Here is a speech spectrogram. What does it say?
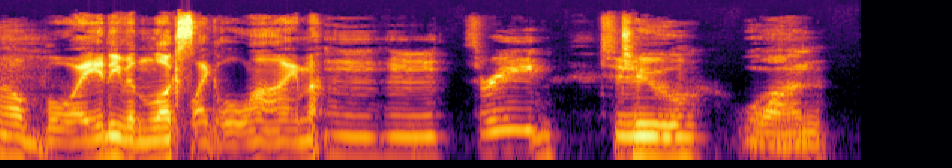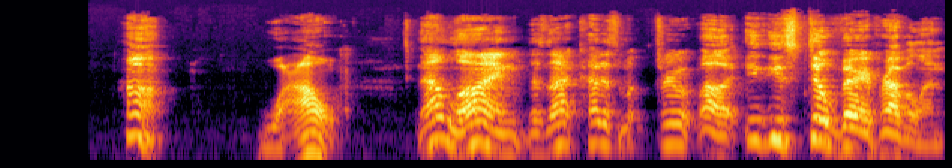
Oh boy, it even looks like lime. Mm-hmm. Three, two, Two, one. one. Huh. Wow. Now lime does not cut as much through. Well, it- it's still very prevalent.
